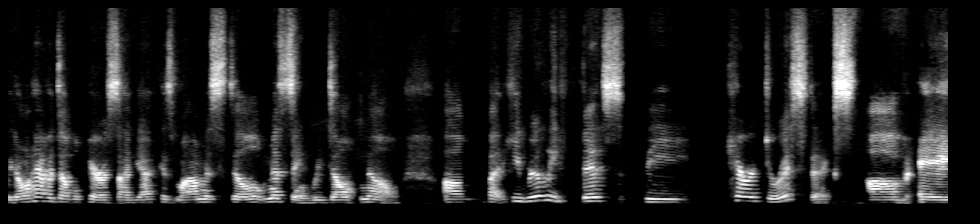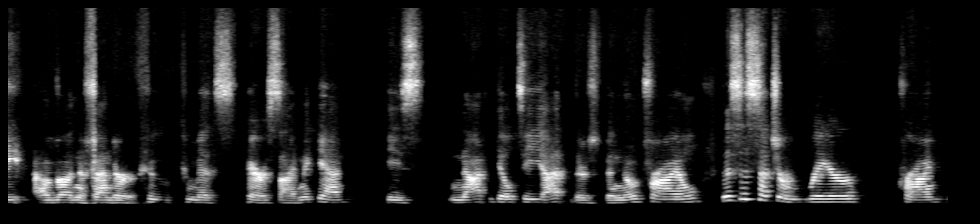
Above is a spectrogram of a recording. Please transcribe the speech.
we don't have a double parricide yet because mom is still missing. We don't know. Um, but he really fits the characteristics of a of an offender who commits parricide. And again, he's not guilty yet. There's been no trial. This is such a rare crime.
